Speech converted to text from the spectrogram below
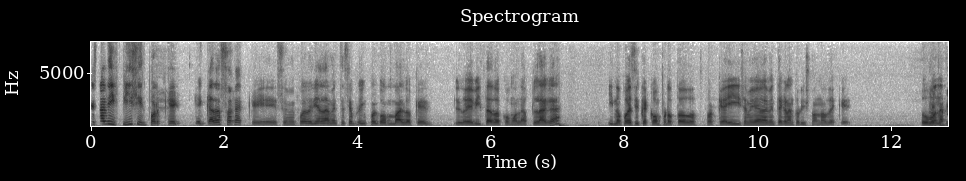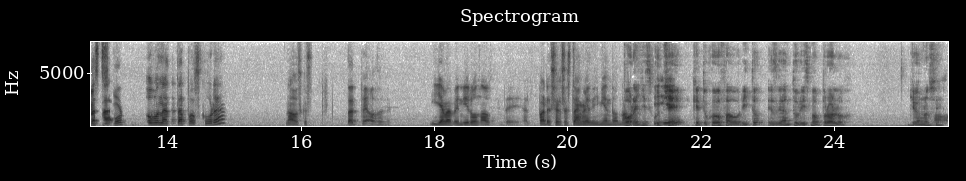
Está difícil porque en cada saga que se me puede venir a la mente siempre hay un juego malo que lo he evitado como la plaga. Y no puedo decir que compro todo, porque ahí se me viene a la mente Gran Turismo, ¿no? De que hubo ¿Lo una etapa, Sport? hubo una etapa oscura. No, es que está feo. o sea, Y ya va a venir uno donde al parecer se están redimiendo, ¿no? Por ahí escuché que tu juego favorito es Gran Turismo Prologue. Yo no sé. No,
